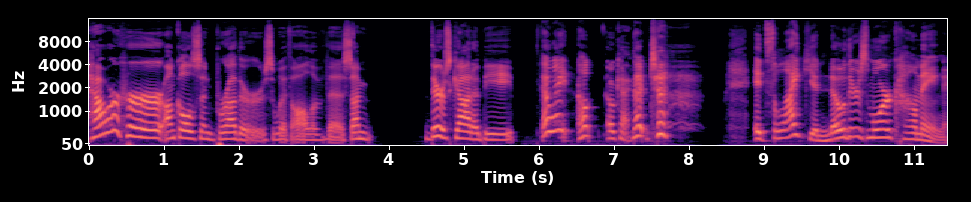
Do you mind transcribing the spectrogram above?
How are her uncles and brothers with all of this? I'm. There's gotta be. Oh, wait, oh, Okay. That it's like you know there's more coming.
